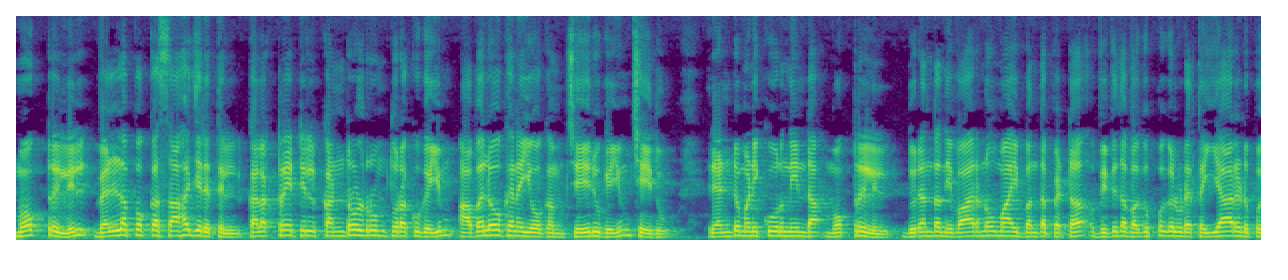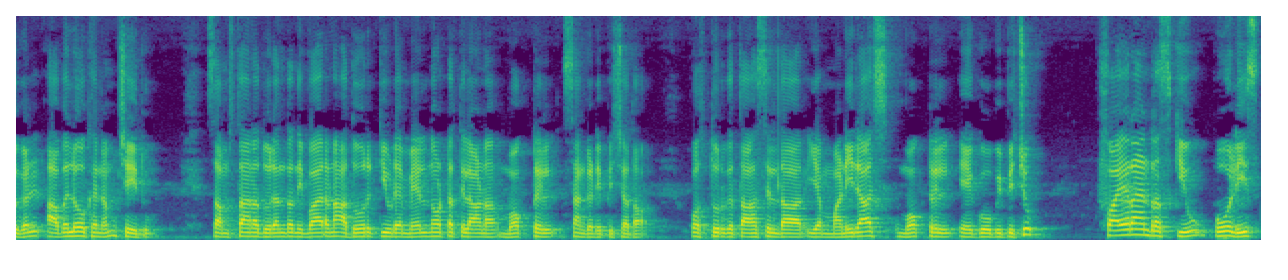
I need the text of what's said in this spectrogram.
മോക്ട്രില്ലിൽ വെള്ളപ്പൊക്ക സാഹചര്യത്തിൽ കലക്ട്രേറ്റിൽ കൺട്രോൾ റൂം തുറക്കുകയും അവലോകന യോഗം ചേരുകയും ചെയ്തു. രണ്ട് മണിക്കൂർ നീണ്ട മോക്ട്രില്ലിൽ ദുരന്ത നിവാരണവുമായി ബന്ധപ്പെട്ട് വിവിധ വകുപ്പുകളുടെ തയ്യാറെടുപ്പുകൾ അവലോകനം ചെയ്തു. സംസ്ഥാന ദുരന്ത നിവാരണ അതോറിറ്റിയുടെ മേൽനോട്ടത്തിലാണ് മോക്ട്രിൽ സംഘടിപ്പിച്ചത്. Hosdurg tahsildar M Maniraj mock drill ഏകോപിപ്പിച്ചു. Fire and rescue police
